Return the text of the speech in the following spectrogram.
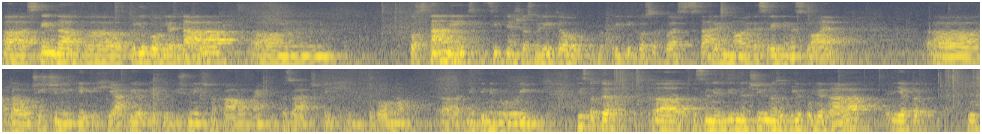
Uh, s tem, da v poljubo gledala um, postane eksplicitnejša usmeritev v kritiko vseh vrst starega in novega srednjega sloja, uh, da v očiščenih getih japijo, kjer dobiš mlečno kavo, majhnih kozarčkih in podobno, niti ne govorim. Tisto, kar uh, se mi zdi značilno za poljubo gledala, je pa tudi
